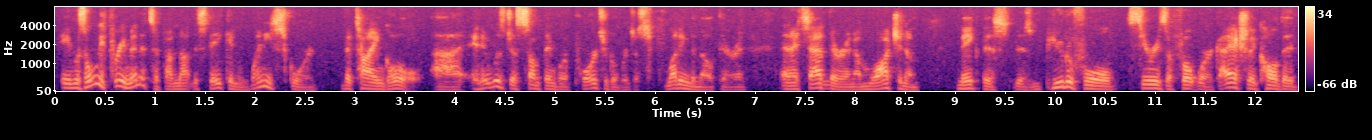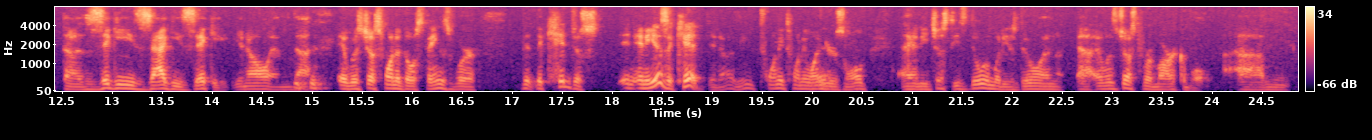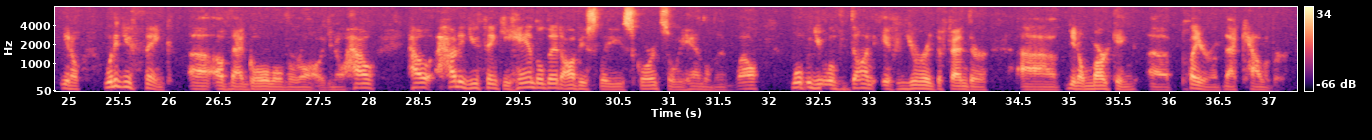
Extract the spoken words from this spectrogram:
it was only three minutes if I'm not mistaken when he scored the tying goal. Uh, and it was just something where Portugal were just flooding them out there. And, and I sat there and I'm watching him make this this beautiful series of footwork. I actually called it uh, Ziggy Zaggy Ziggy, you know, and uh, it was just one of those things where the, the kid just, and, and, he is a kid, you know, I mean, 20, 21 yeah. years old, and he just, he's doing what he's doing. Uh, it was just remarkable. Um, you know, what did you think uh, of that goal overall? You know, how, how, how did you think he handled it? Obviously he scored, so he handled it well what would you have done if you're a defender, uh, you know, marking a player of that caliber?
